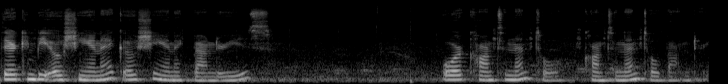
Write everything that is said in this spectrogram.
There can be oceanic oceanic boundaries or continental continental boundaries.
